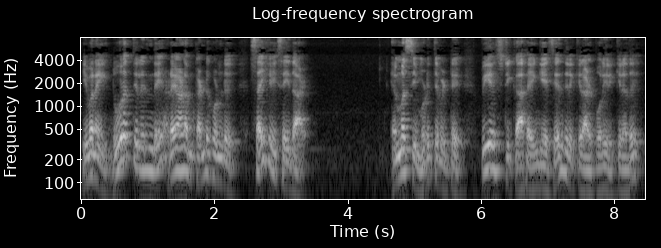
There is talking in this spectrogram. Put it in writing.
இவனை தூரத்திலிருந்தே அடையாளம் கண்டுகொண்டு சைகை செய்தாள். எம்எஸ்சி முடித்துவிட்டு பிஹெச்டிக்காக இங்கே சேர்ந்திருக்கிறாள் போலிருக்கிறது.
